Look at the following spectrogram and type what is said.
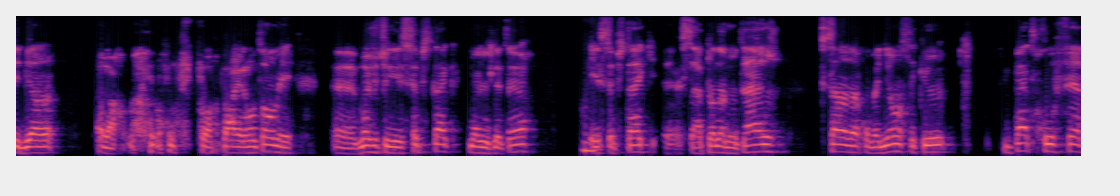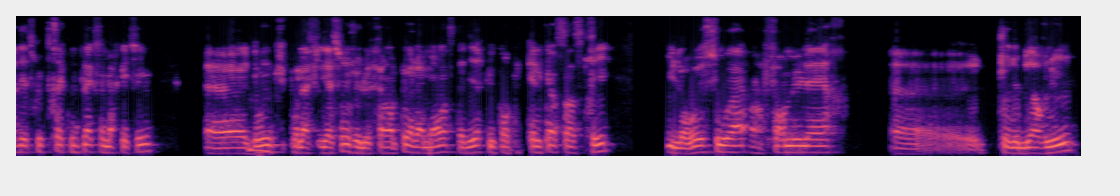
Eh bien, alors, je pourrais en parler longtemps, mais euh, moi, j'utilise Substack, mon newsletter. Et Substack, euh, ça a plein d'avantages. Ça a un inconvénient, c'est que ne pas trop faire des trucs très complexes en marketing. Euh, donc, pour l'affiliation, je le fais un peu à la main, c'est-à-dire que quand quelqu'un s'inscrit, il reçoit un formulaire de bienvenue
